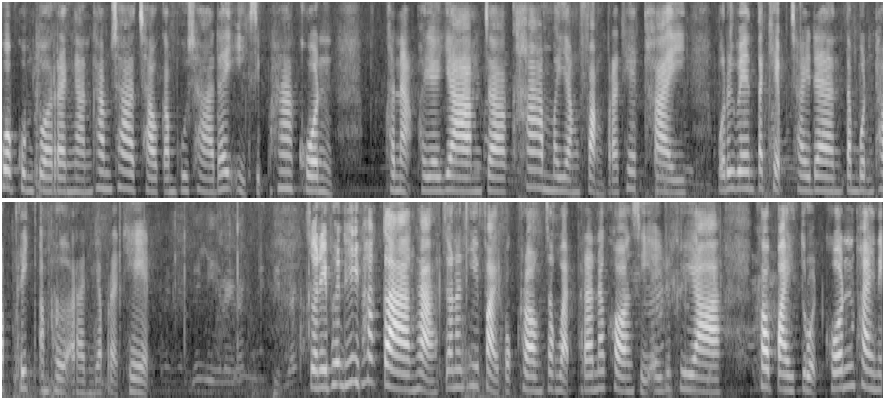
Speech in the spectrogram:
ควบคุมตัวแรงงานข้ามชาติชาวกัมพูชาได้อีก 15 คน ขณะพยายามจะข้ามมายังฝั่งประเทศไทย บริเวณตะเข็บชายแดนตำบลทับพริกอำเภออรัญญประเทศ ส่วนในพื้นที่ภาคกลางค่ะ เจ้าหน้าที่ฝ่ายปกครองจังหวัดพระนครศรีอยุธยา เข้าไปตรวจค้นภายใน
